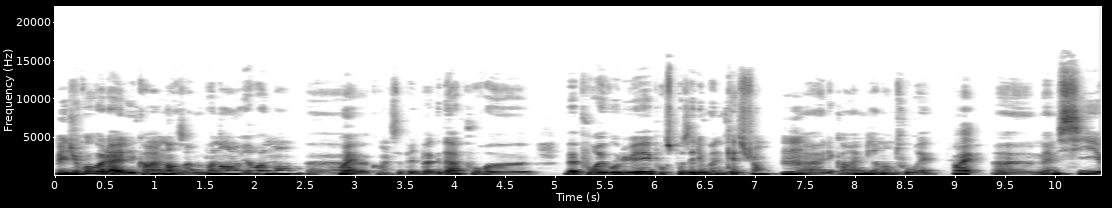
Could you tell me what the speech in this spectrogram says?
Mais du coup, voilà, elle est quand même dans un bon environnement, euh, Ouais. comment elle s'appelle, Bagdad, pour euh, bah, pour évoluer, et pour se poser les bonnes questions. Mm. Euh, elle est quand même bien entourée, Ouais. euh, même si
